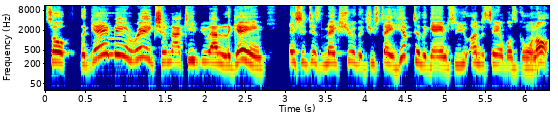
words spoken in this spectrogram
So the game being rigged should not keep you out of the game. It should just make sure that you stay hip to the game so you understand what's going on.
